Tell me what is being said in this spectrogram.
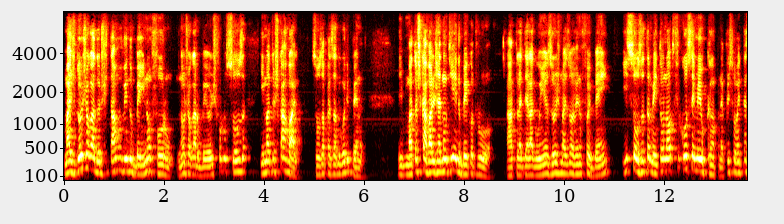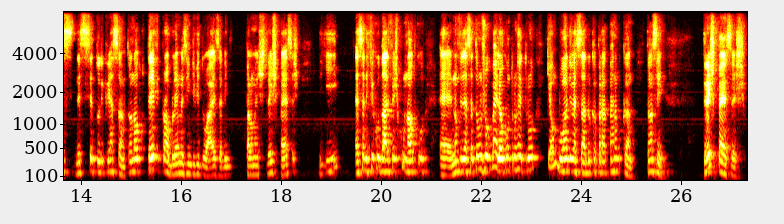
Mas dois jogadores que estavam vindo bem e não foram, não jogaram bem hoje foram Souza e Matheus Carvalho. Souza, apesar do gol de pênalti. E Matheus Carvalho já não tinha ido bem contra o Atlético de Alagoinhas, hoje mais uma vez não foi bem e Souza também. Então o Náutico ficou sem meio campo, né? principalmente nesse, nesse, setor de criação. Então o Náutico teve problemas individuais ali, pelo menos três peças, e essa dificuldade fez com que o Náutico é, não fizesse até um jogo melhor contra o Retrô, que é um bom adversário do Campeonato Pernambucano. Então, assim, três peças,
